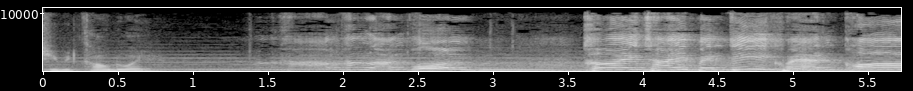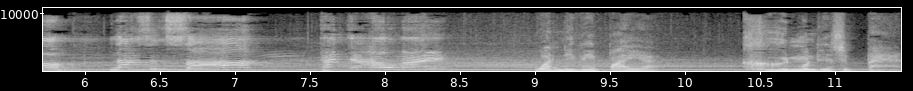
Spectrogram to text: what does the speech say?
ชีวิตเขาด้วยขามข้างหลังผม เคยใช้เป็นที่แขวนคอ นักศึกษาท่านจะเอาไหม วันนี้พี่ไปอะ คืนวันที่สิบแปด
